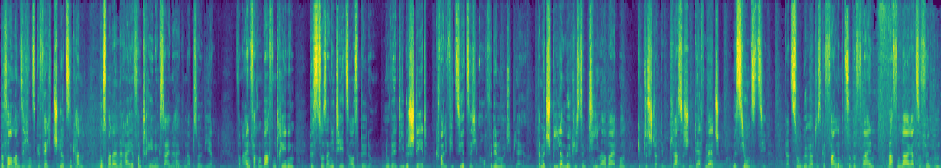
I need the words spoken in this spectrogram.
Bevor man sich ins Gefecht stürzen kann, muss man eine Reihe von Trainingseinheiten absolvieren. Von einfachem Waffentraining bis zur Sanitätsausbildung. Nur wer die besteht, qualifiziert sich auch für den Multiplayer. Damit Spieler möglichst im Team arbeiten, gibt es statt dem klassischen Deathmatch Missionsziele. Dazu gehört es, Gefangene zu befreien, Waffenlager zu finden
